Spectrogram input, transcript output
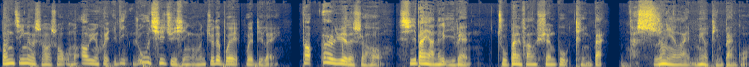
东京那个时候说，我们奥运会一定如期举行，我们绝对不会不会 delay。到二月的时候，西班牙那个 event 主办方宣布停办，他十年来没有停办过，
